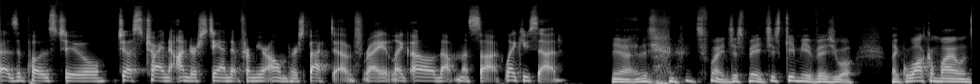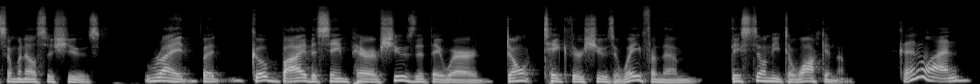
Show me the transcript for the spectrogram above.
as opposed to just trying to understand it from your own perspective, right? Like, oh, that must suck. Like you said. Yeah, it's, it's funny. Just me, just give me a visual. Like walk a mile in someone else's shoes. Right, but go buy the same pair of shoes that they wear. Don't take their shoes away from them. They still need to walk in them. Good one.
